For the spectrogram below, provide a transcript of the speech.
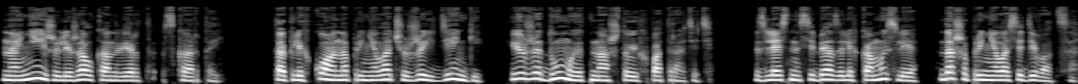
на ней же лежал конверт с картой. Так легко она приняла чужие деньги и уже думает, на что их потратить. Злясь на себя за легкомыслие, Даша принялась одеваться.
